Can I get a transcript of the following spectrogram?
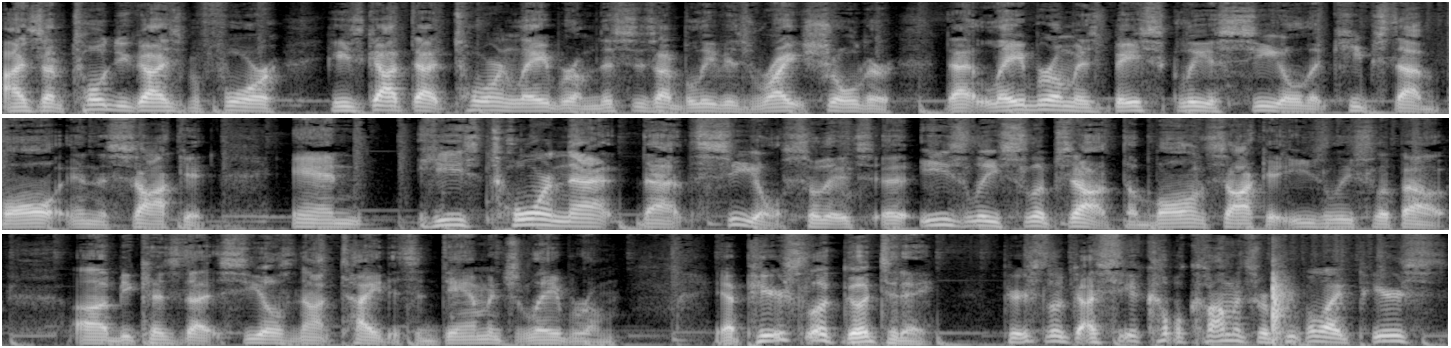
as I've told you guys before, he's got that torn labrum. This is, I believe, his right shoulder. That labrum is basically a seal that keeps that ball in the socket. And he's torn that that seal, so it uh, easily slips out. The ball and socket easily slip out uh, because that seal's not tight. It's a damaged labrum. Yeah, Pierce looked good today. Pierce looked. I see a couple comments where people like Pierce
